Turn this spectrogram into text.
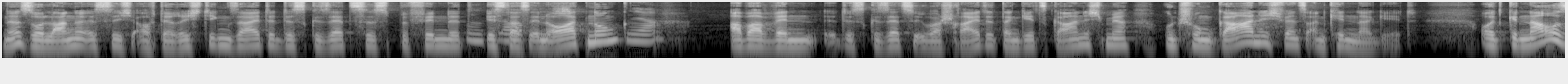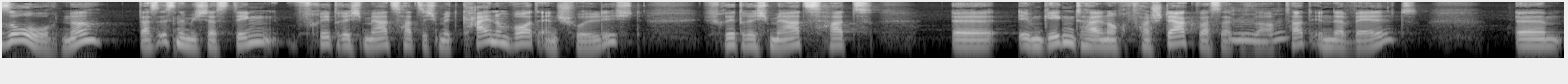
Ne? Solange es sich auf der richtigen Seite des Gesetzes befindet, ist das in Ordnung. Ja. aber wenn das Gesetze überschreitet, dann geht's gar nicht mehr und schon gar nicht, wenn es an Kinder geht. Und genau so, ne, das ist nämlich das Ding, Friedrich Merz hat sich mit keinem Wort entschuldigt. Friedrich Merz hat äh, im Gegenteil noch verstärkt, was er mhm. gesagt hat in der Welt. Ähm,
